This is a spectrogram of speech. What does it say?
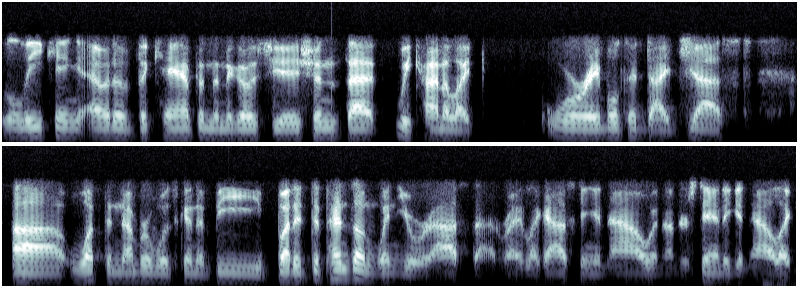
leaking out of the camp in the negotiations that we kind of like were able to digest uh, what the number was going to be, but it depends on when you were asked that, right? Like asking it now and understanding it now, like,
